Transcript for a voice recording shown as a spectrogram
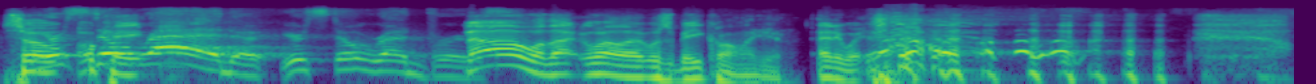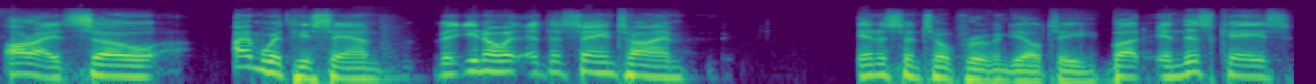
So you're still okay. red. You're still red, Bruce. No, well, that well, it was me calling you. Anyway. All right. So I'm with you, Sam. But you know, at the same time, innocent until proven guilty. But in this case,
